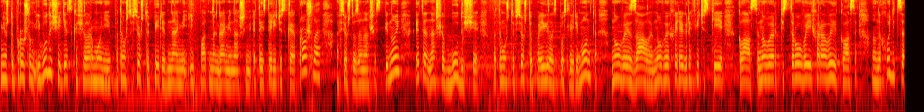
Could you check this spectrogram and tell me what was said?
между прошлым и будущей детской филармонии, потому что все, что перед нами и под ногами нашими, это историческое прошлое, а все, что за нашей спиной, это наше будущее, потому что все, что появилось после ремонта, новые залы, новые хореографические классы, новые оркестровые и хоровые классы, оно находится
